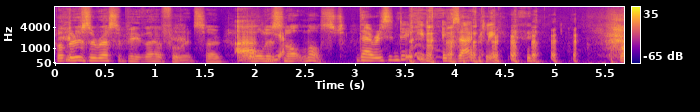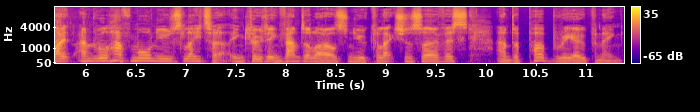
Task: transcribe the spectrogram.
but there is a recipe there for it, so Uh, all is yeah. not lost. There is indeed, exactly. Right, and we'll have more news later, including Vanderlyle's new collection service and a pub reopening.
